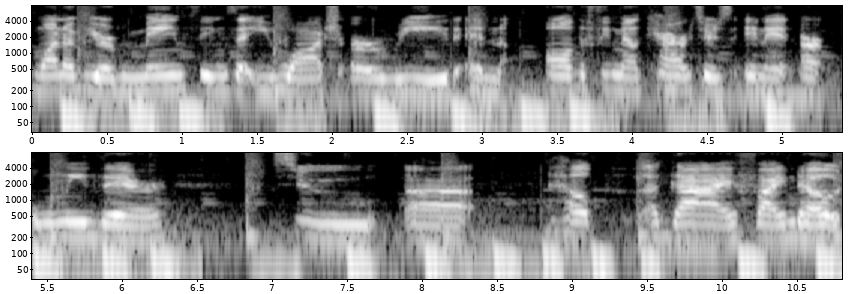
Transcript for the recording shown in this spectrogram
one of your main things that you watch or read and all the female characters in it are only there to uh, help a guy find out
